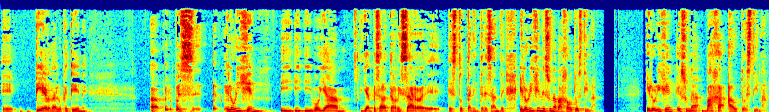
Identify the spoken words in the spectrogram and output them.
eh, pierda lo que tiene. Ah, pero pues eh, el origen, y, voy a ya empezar a aterrizar eh, esto tan interesante, el origen es una baja autoestima. El origen es una baja autoestima.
